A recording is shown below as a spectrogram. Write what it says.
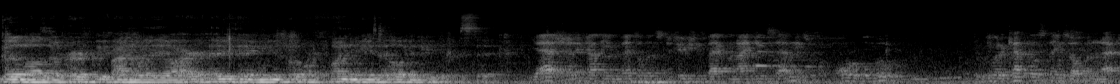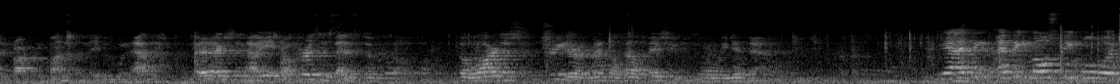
gun laws are perfectly fine the way they are. If anything, we need to put more funding into helping people sick. Yeah, shutting down the mental institutions back in the nineteen seventies was a horrible move. If we would have kept those things open and actually properly funded them, maybe we wouldn't have these. It actually made the prison system the largest treater of mental health issues when we did that. Yeah, I think, I think most people would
